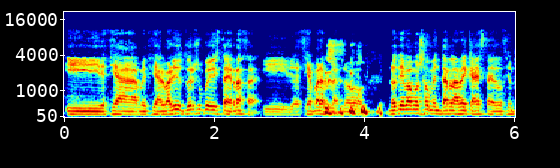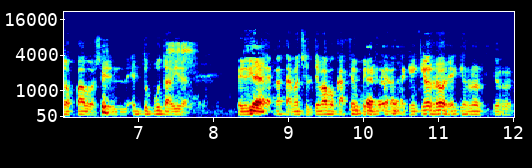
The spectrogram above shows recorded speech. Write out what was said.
Y decía, me decía, Alvario, tú eres un periodista de raza. Y lo decía para en plan, no, no te vamos a aumentar la beca esta de 200 pavos en, en tu puta vida. Periodista de raza, macho, el tema vocación, periodista de raza. Qué, qué horror, ¿eh? Qué horror, qué horror.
